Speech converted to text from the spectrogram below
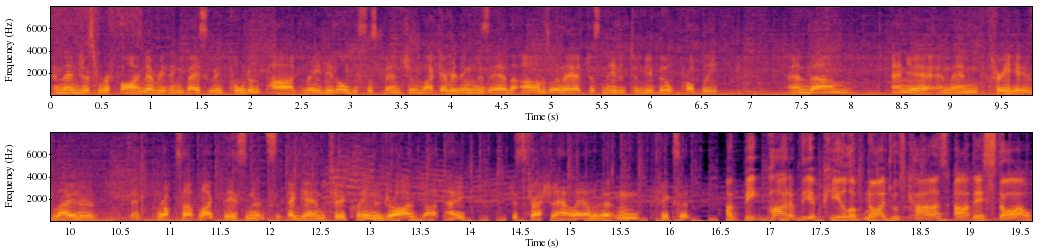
and then just refined everything, basically pulled it apart, redid all the suspension, like everything was there, the arms were there, it just needed to be built properly. And, um, and yeah, and then three years later it, it rocks up like this and it's again too clean to drive, but hey, just thrash the hell out of it and fix it. A big part of the appeal of Nigel's cars are their style,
